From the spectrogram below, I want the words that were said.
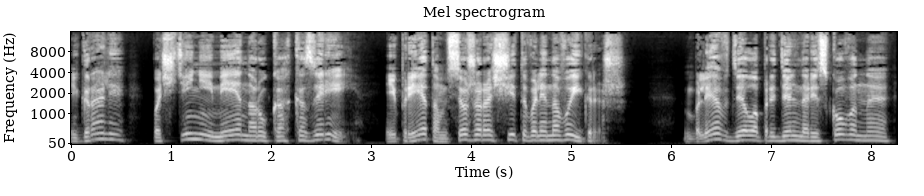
играли, почти не имея на руках козырей, и при этом все же рассчитывали на выигрыш. Блеф – дело предельно рискованное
